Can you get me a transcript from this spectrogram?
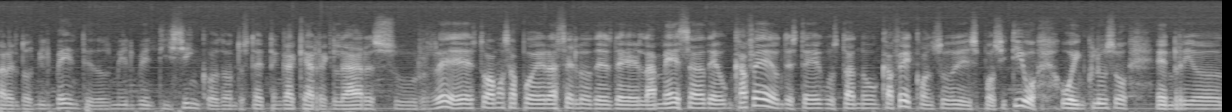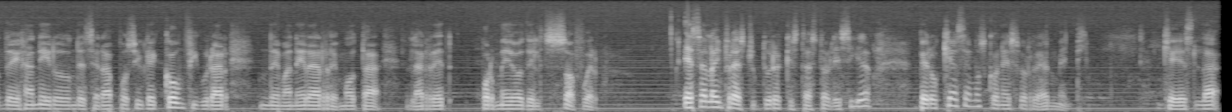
para el 2020, 2025, donde usted tenga que arreglar su red? Esto vamos a poder hacerlo desde la mesa de un café, donde esté gustando un café con su dispositivo, o incluso en Río de Janeiro, donde será posible configurar de manera remota la red por medio del software. Esa es la infraestructura que está establecida, pero ¿qué hacemos con eso realmente? Que es la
